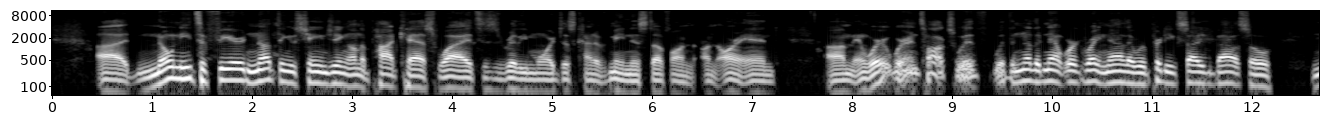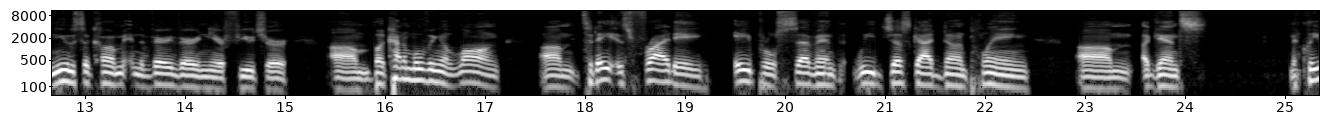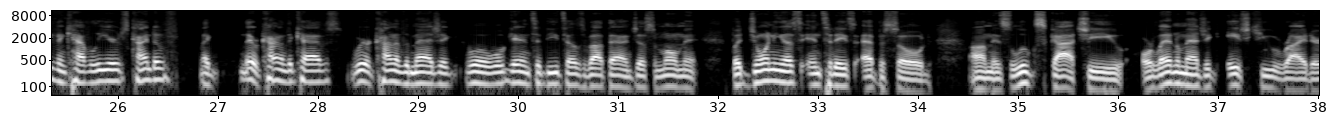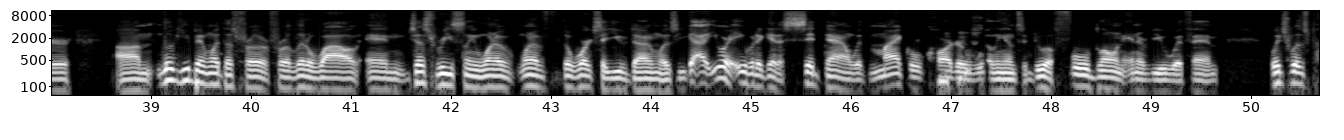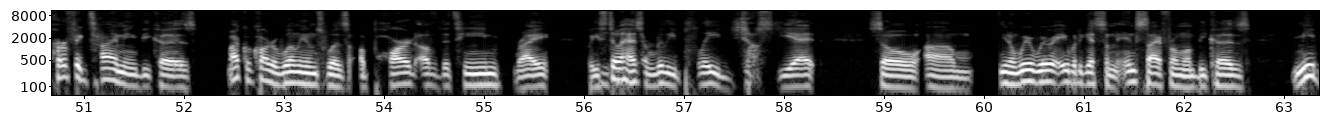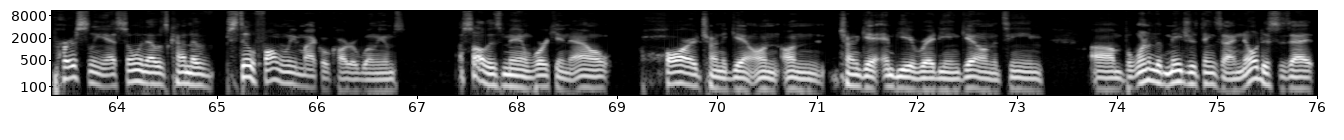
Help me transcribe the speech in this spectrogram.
uh, no need to fear. Nothing is changing on the podcast Why? This is really more just kind of maintenance stuff on on our end. Um, and we're we're in talks with with another network right now that we're pretty excited about. So news to come in the very very near future. Um, but kind of moving along. Um, today is Friday, April 7th. We just got done playing um, against the Cleveland Cavaliers, kind of like they were kind of the Cavs. We are kind of the Magic. We'll we'll get into details about that in just a moment. But joining us in today's episode um, is Luke Scotchy, Orlando Magic HQ writer. Um, Luke, you've been with us for for a little while, and just recently, one of one of the works that you've done was you got you were able to get a sit down with Michael Carter Williams and do a full blown interview with him, which was perfect timing because Michael Carter Williams was a part of the team, right? But he still hasn't really played just yet. So, um, you know, we we were able to get some insight from him because me personally, as someone that was kind of still following Michael Carter Williams, I saw this man working out hard trying to get on on trying to get NBA ready and get on the team. Um, but one of the major things I noticed is that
